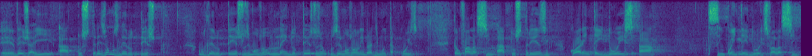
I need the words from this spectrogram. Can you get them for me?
É, veja aí, Atos 13, vamos ler o texto. Vamos ler o texto, os irmãos vão, lendo o texto, os irmãos vão lembrar de muita coisa. Então fala assim, Atos 13, 42 a 52. Fala assim:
